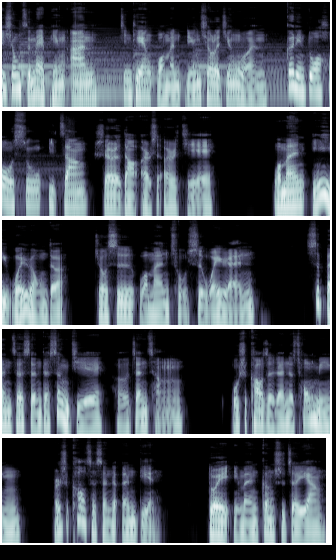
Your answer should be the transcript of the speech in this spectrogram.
弟兄姊妹平安。今天我们灵修的经文《哥林多后书》一章十二到二十二节。我们引以为荣的，就是我们处事为人，是本着神的圣洁和真诚，不是靠着人的聪明，而是靠着神的恩典。对你们更是这样。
